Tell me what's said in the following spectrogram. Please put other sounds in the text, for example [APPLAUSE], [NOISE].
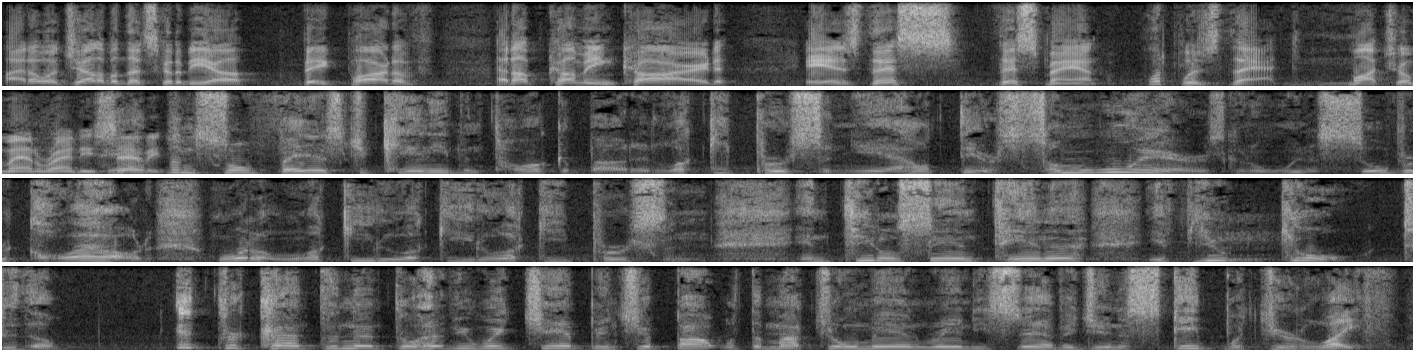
I know a gentleman that's going to be a big part of an upcoming card is this this man. What was that? Macho Man Randy Savage? Happened so fast you can't even talk about it. Lucky person, yeah, out there somewhere is gonna win a silver cloud. What a lucky, lucky, lucky person. And Tito Santana, if you go to the Intercontinental Heavyweight Championship bout with the Macho Man Randy Savage and escape with your life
